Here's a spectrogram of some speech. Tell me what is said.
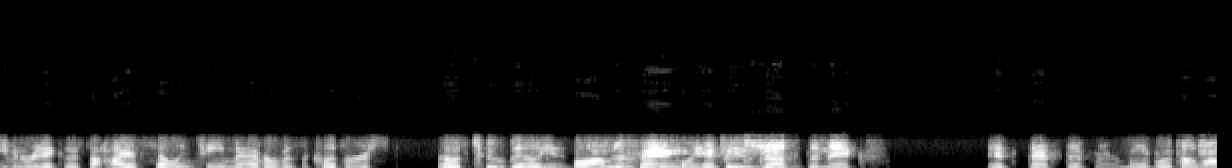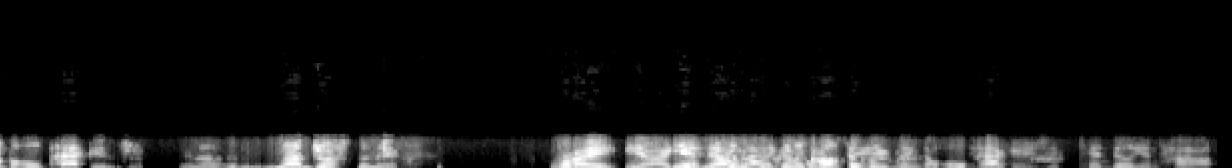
even ridiculous. The highest selling team ever was the Clippers. That was two billion. Well, I'm just saying, if it's billion. just the Knicks, it's that's different. But if we're talking about the whole package, you know, it's not just the Knicks. Right. Yeah, I Yeah, get no, that. it's but, gonna- like, it's gonna that's cost a saying, pretty Like the whole package is ten billion tops.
